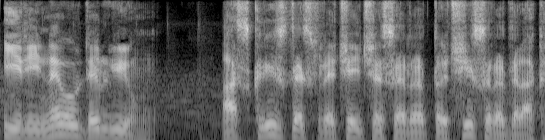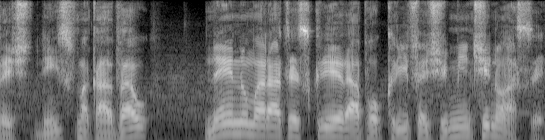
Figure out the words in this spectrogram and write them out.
Irineu de Lyon a scris despre cei ce se rătăciseră de la creștinism că aveau nenumărate scrieri apocrife și mincinoase,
